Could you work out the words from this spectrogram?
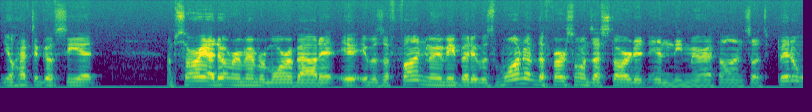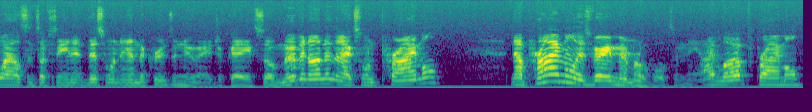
You'll have to go see it. I'm sorry I don't remember more about it. it. it. was a fun movie, but it was one of the first ones I started in the marathon, so it's been a while since I've seen it. This one and The Croods of New Age, okay? So moving on to the next one, Primal. Now, Primal is very memorable to me. I loved Primal.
